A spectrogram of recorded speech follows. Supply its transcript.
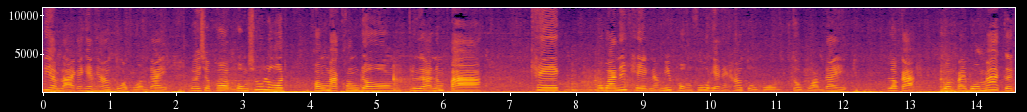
เดียมหลายก็เห็นให้าตัวบวมได้ โดยเฉพาะผงชูรสของมักของดอง เกลือน้ำปลาเค้กเพราะว่าในเค้กนะมีผงฟูเฮ็ดให้เฮาตัวบวมตัวบวมได้ แล้วก็บวมไปบวมมากเกิด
